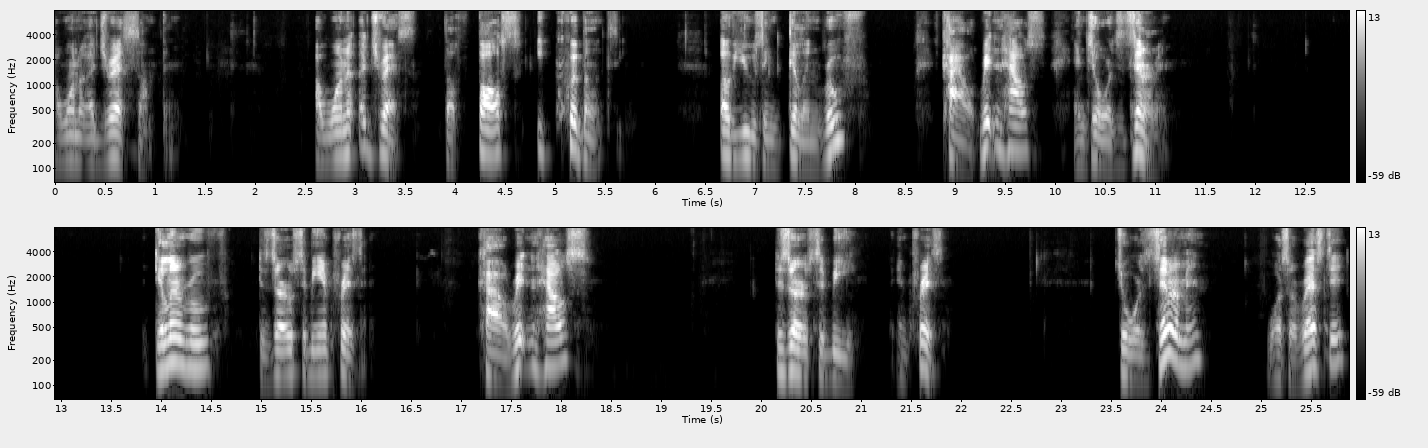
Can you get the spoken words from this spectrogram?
I want to address something. I want to address the false equivalency of using Dylann Roof, Kyle Rittenhouse, and George Zimmerman. Dylann Roof deserves to be in prison. Kyle Rittenhouse deserves to be in prison. George Zimmerman was arrested,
